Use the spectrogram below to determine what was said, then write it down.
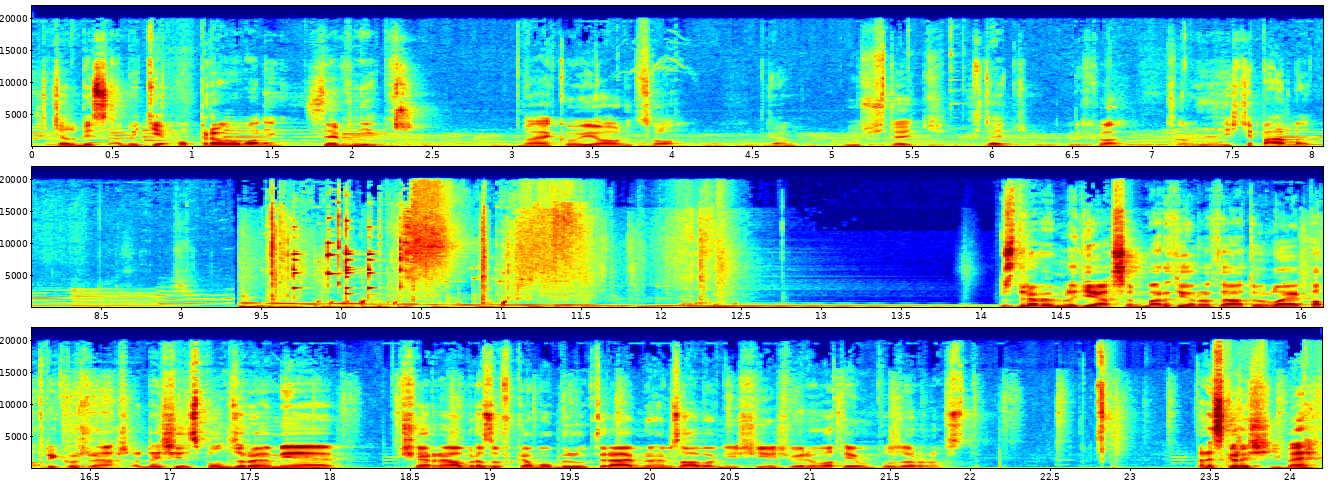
Chtěl bys, aby tě opravovali zevnitř? No jako jo, docela. Jo. Už teď, Už teď? rychle, co? No, ještě pár let. Zdravím lidi, já jsem Martin Rota, tohle je Patrik Kořenář a dnešním sponzorem je černá obrazovka mobilu, která je mnohem zábavnější, než věnovat jemu pozornost. A dneska řešíme.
